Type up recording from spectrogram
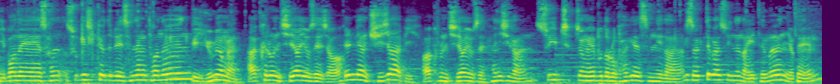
이번에 사- 소개시켜드릴 사냥터는 그 유명한 아크론 지하 요새죠. 일명 쥐잡이 아크론 지하 요새 1시간 수입 측정해보도록 하겠습니다. 여기서 획득할 수 있는 아이템은 템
